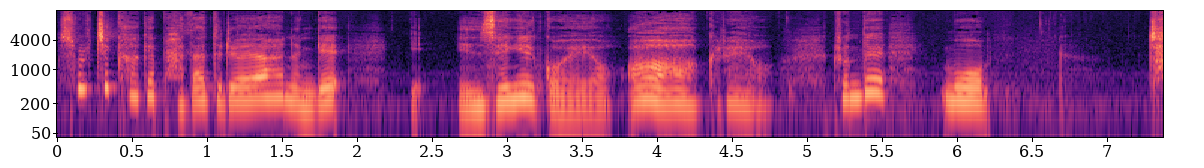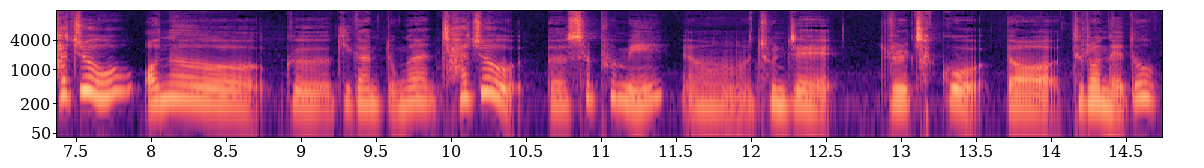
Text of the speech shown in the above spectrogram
솔직하게 받아들여야 하는 게 인생일 거예요. 아, 그래요. 그런데 뭐, 자주 어느 그 기간 동안 자주 어, 슬픔이 어 존재를 자꾸 어 드러내도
